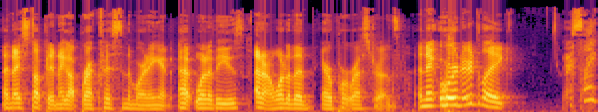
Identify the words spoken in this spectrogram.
and I stopped in. I got breakfast in the morning at, at one of these. I don't know, one of the airport restaurants, and I ordered like it's like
